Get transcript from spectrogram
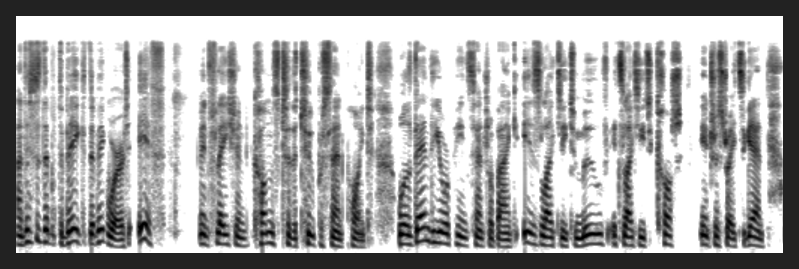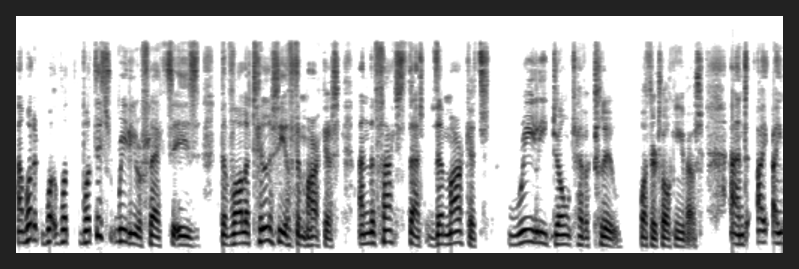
and this is the, the big, the big word, if inflation comes to the 2% point, well, then the European Central Bank is likely to move. It's likely to cut interest rates again. And what, it, what, what, what this really reflects is the volatility of the market and the fact that the markets really don't have a clue what they're talking about. And I, I,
